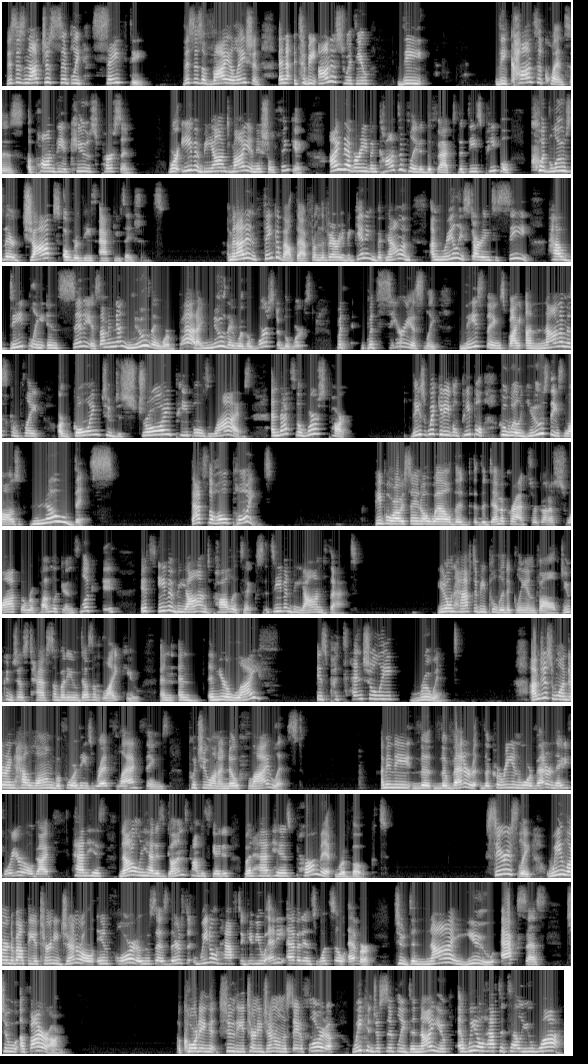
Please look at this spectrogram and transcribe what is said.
This is not just simply safety. This is a violation. And to be honest with you, the the consequences upon the accused person were even beyond my initial thinking. I never even contemplated the fact that these people could lose their jobs over these accusations. I mean, I didn't think about that from the very beginning, but now I'm I'm really starting to see how deeply insidious. I mean, I knew they were bad. I knew they were the worst of the worst. But but seriously, these things by anonymous complaint are going to destroy people's lives. And that's the worst part. These wicked, evil people who will use these laws know this. That's the whole point. People were always saying, "Oh well, the the Democrats are going to swat the Republicans." Look, it, it's even beyond politics. It's even beyond that. You don't have to be politically involved. You can just have somebody who doesn't like you and and and your life is potentially ruined. I'm just wondering how long before these red flag things put you on a no-fly list. I mean the the the veteran, the Korean War veteran, the 84-year-old guy had his not only had his guns confiscated, but had his permit revoked. Seriously, we learned about the attorney general in Florida who says there's we don't have to give you any evidence whatsoever to deny you access to a firearm. According to the attorney general in the state of Florida, we can just simply deny you and we don't have to tell you why.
